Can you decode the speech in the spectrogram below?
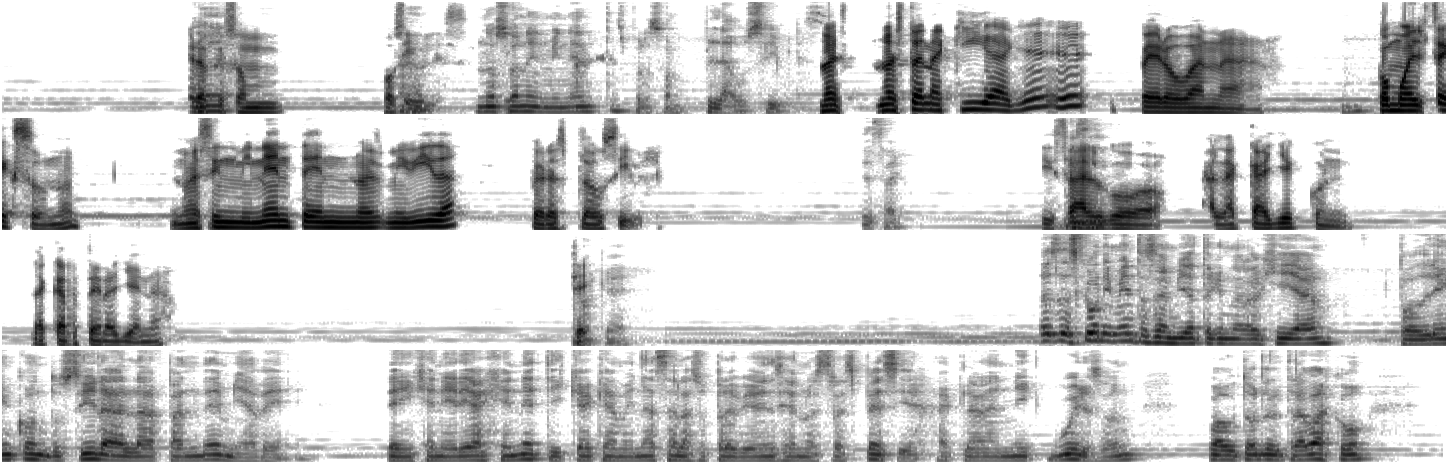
pero que Ah. son posibles. No son inminentes, pero son plausibles. No, es- no están aquí, eh, eh, pero van a... Como el sexo, ¿no? No es inminente, no es mi vida, pero es plausible. Exacto. Si salgo a la calle con la cartera llena. Sí. Los descubrimientos en biotecnología podrían conducir a la pandemia de, de ingeniería genética que amenaza la supervivencia de nuestra especie, aclara Nick Wilson, coautor del trabajo.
